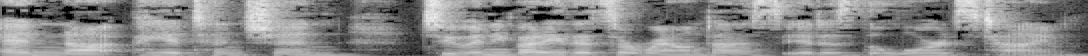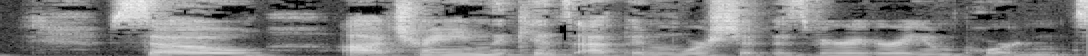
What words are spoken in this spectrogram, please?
and not pay attention to anybody that's around us. It is the Lord's time. So, uh, training the kids up in worship is very, very important.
